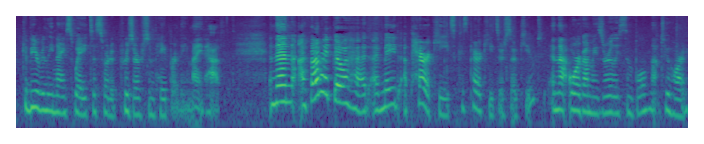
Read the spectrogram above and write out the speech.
It could be a really nice way to sort of preserve some paper that you might have. And then I thought I'd go ahead, I made a parakeet, because parakeets are so cute, and that origami is really simple, not too hard.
